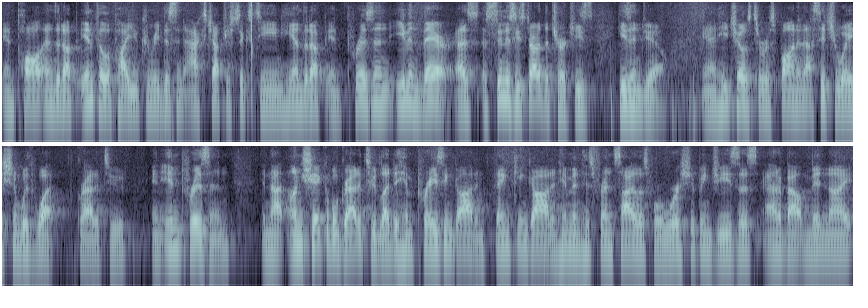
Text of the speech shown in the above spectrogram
And Paul ended up in Philippi. You can read this in Acts chapter 16. He ended up in prison, even there. As, as soon as he started the church, he's, he's in jail. And he chose to respond in that situation with what? Gratitude. And in prison, and that unshakable gratitude led to him praising God and thanking God. And him and his friend Silas were worshiping Jesus at about midnight.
